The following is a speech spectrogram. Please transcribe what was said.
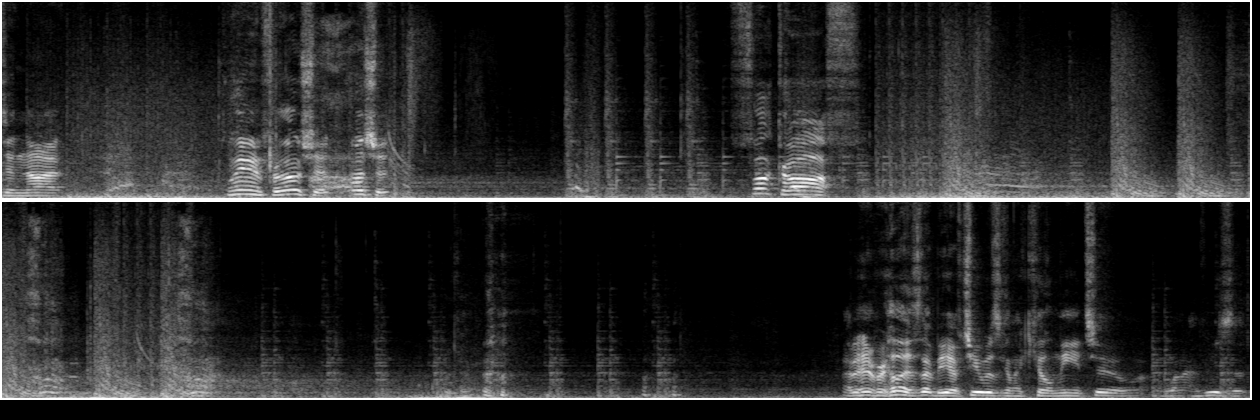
Did not plan for those shit. Those shit. Fuck off! I didn't realize that BFG was gonna kill me too when I use it.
